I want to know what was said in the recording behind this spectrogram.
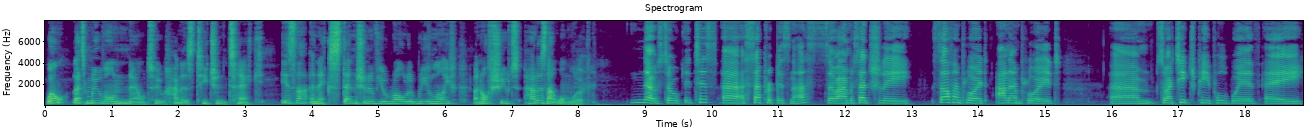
Well, let's move on now to Hannah's Teaching Tech. Is that an extension of your role at real life, an offshoot? How does that one work? No, so it is uh, a separate business. So I'm essentially self employed and employed. Um, so I teach people with a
